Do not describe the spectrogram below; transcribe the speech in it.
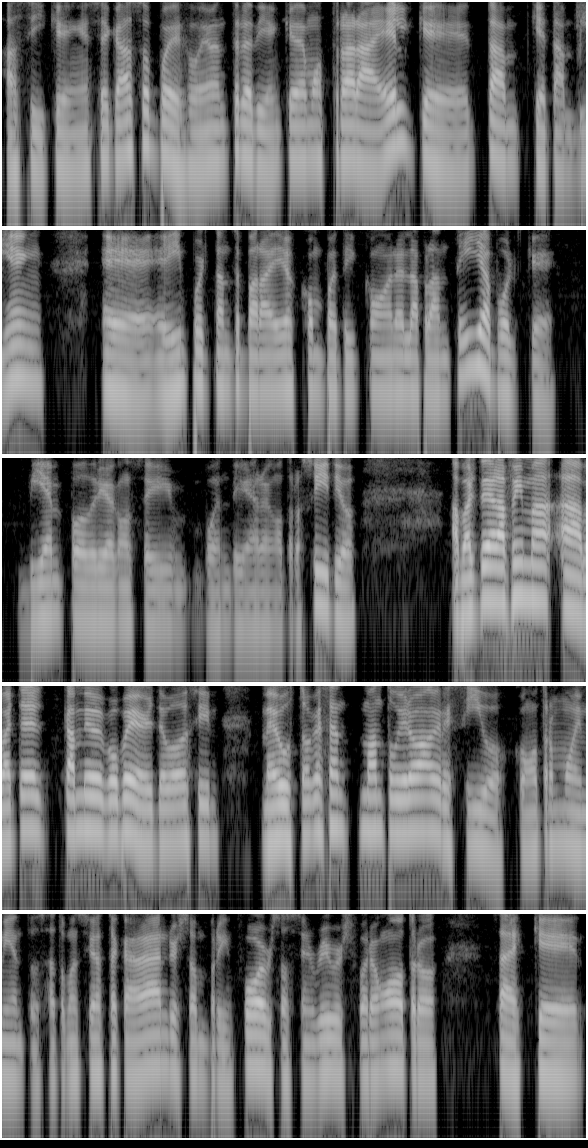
Así que en ese caso, pues obviamente le tienen que demostrar a él que, que también eh, es importante para ellos competir con él en la plantilla porque bien podría conseguir buen dinero en otro sitio. Aparte de la firma, aparte del cambio de Gobert, debo decir, me gustó que se mantuvieron agresivos con otros movimientos. O sea, tú mencionaste que Anderson, Brain Forbes, Austin Rivers fueron otros. Sabes que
